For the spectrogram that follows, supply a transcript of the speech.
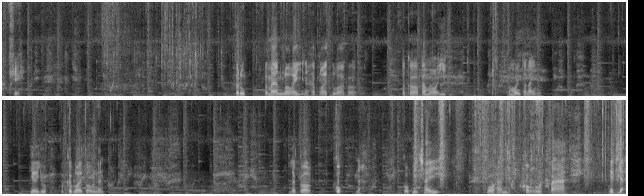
โอเคปลาดุกประมาณร้อยนะครับร้อยตัวก็ แล้วก็ปลาหมออีกปลาหมออีกเท่าไหร่ เยอะอยู่ก็เกือบร้อยตัวเหมือนกัน แล้วก็กบนะ กบนี่ใช้หัวหันของปลาเม็ดใหญ่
